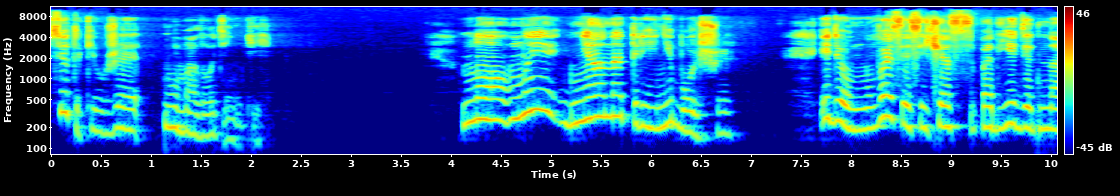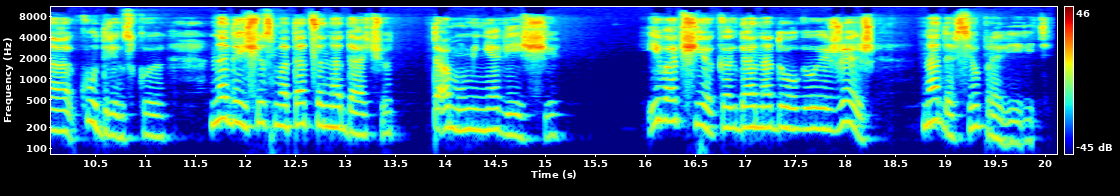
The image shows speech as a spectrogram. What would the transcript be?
Все-таки уже не молоденький. Но мы дня на три, не больше. Идем, Вася сейчас подъедет на Кудринскую. Надо еще смотаться на дачу, там у меня вещи. И вообще, когда надолго уезжаешь, Надо все проверить.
